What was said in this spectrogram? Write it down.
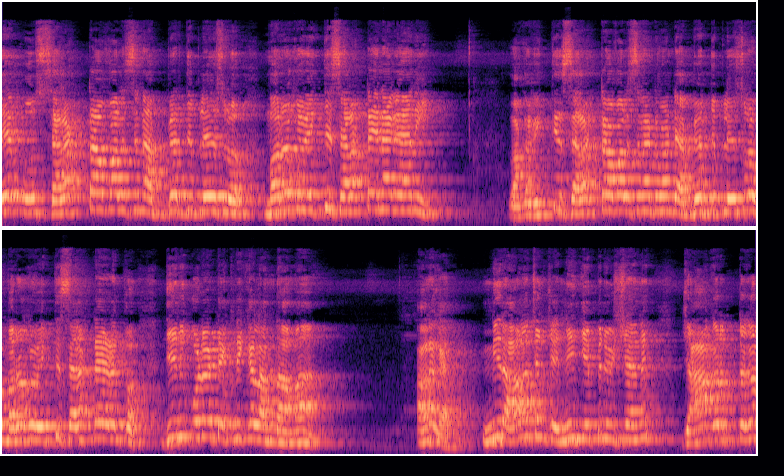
రేపు సెలెక్ట్ అవ్వాల్సిన అభ్యర్థి ప్లేస్లో మరొక వ్యక్తి సెలెక్ట్ అయినా కానీ ఒక వ్యక్తి సెలెక్ట్ అవ్వాల్సినటువంటి అభ్యర్థి ప్లేస్లో మరొక వ్యక్తి సెలెక్ట్ అయ్యడంతో దీనికి కూడా టెక్నికల్ అందామా? అనగా మీరు ఆలోచన చేయండి. నేను చెప్పిన విషయాన్ని జాగ్రత్తగా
